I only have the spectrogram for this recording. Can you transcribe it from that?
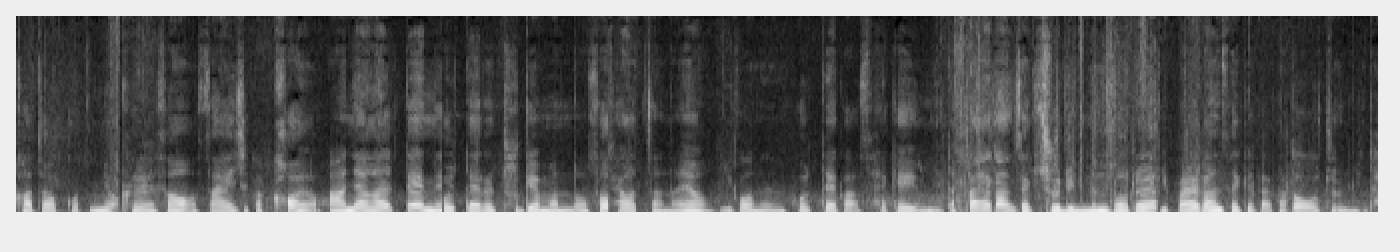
가져왔거든요. 그래서 사이즈가 커요. 안양할 때는 폴대를 두 개만 넣어서 세웠잖아요. 이거는 폴대가 세 개입니다. 빨간색 줄 있는 거를 이 빨간색에다가 넣어줍니다.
